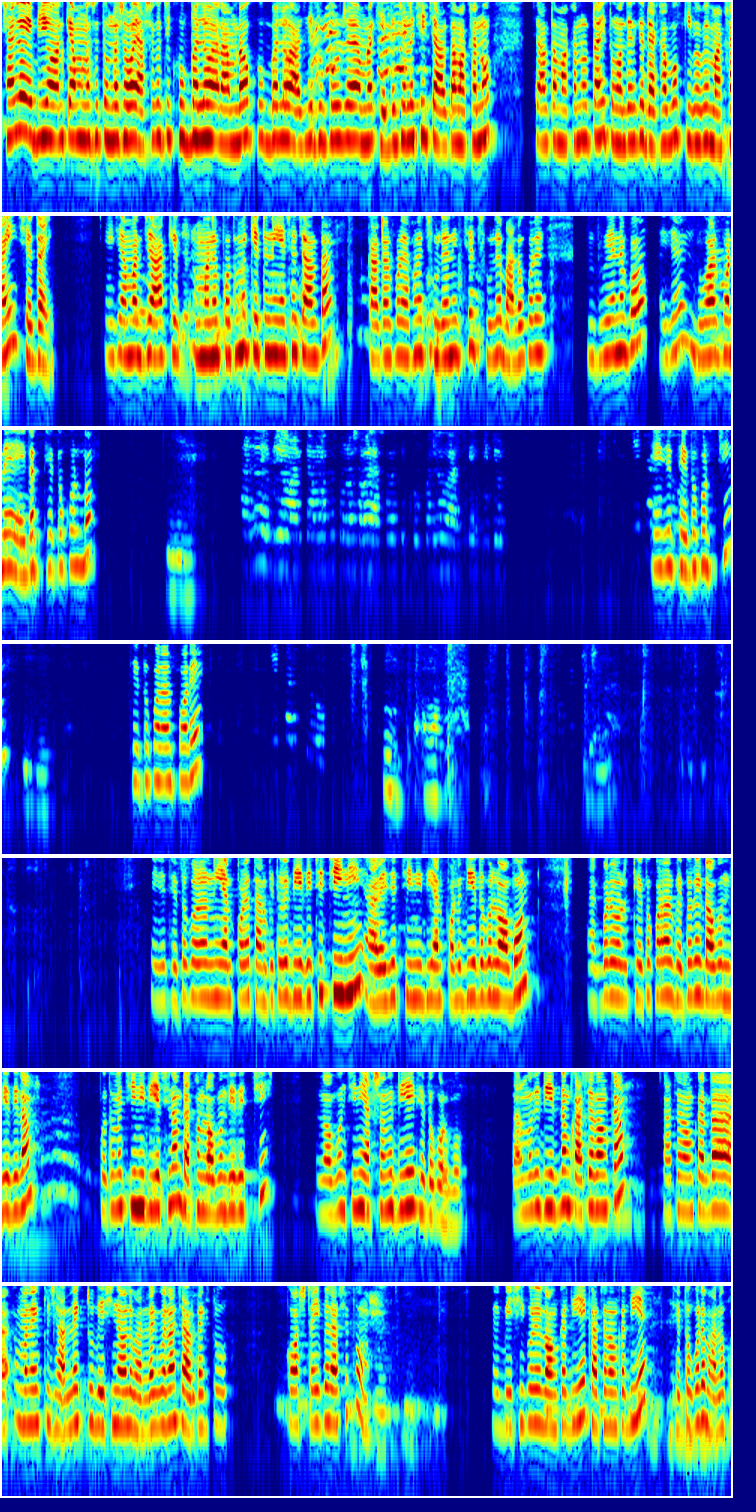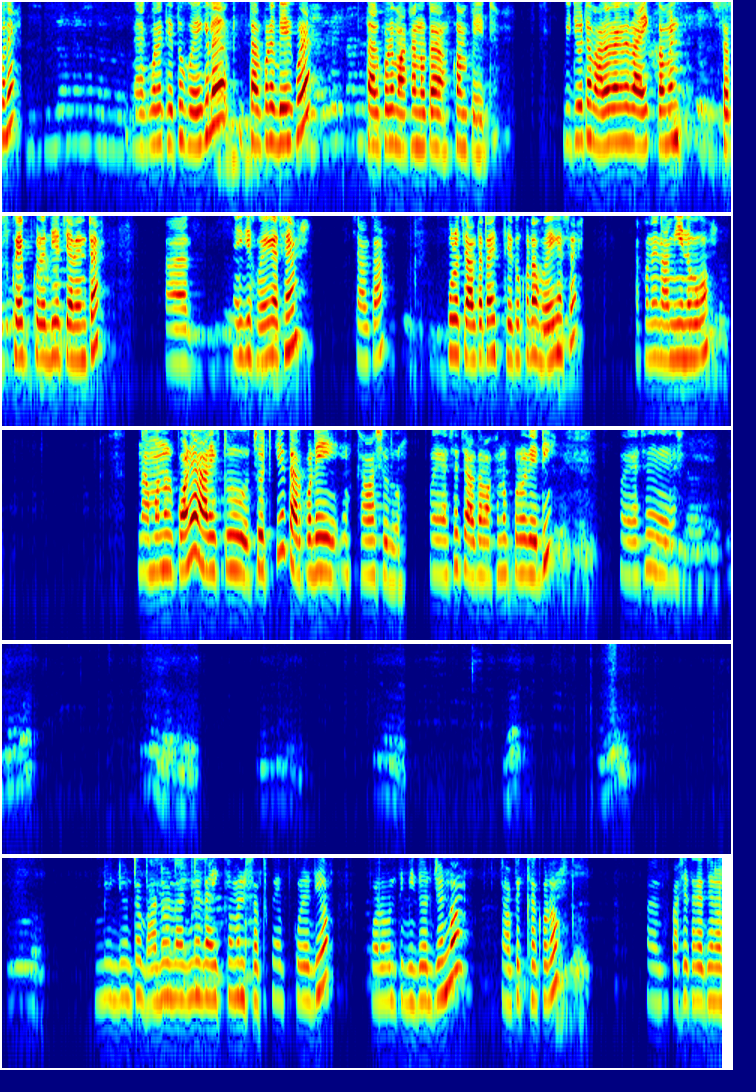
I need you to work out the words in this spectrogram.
Hello everyone কেমন আছো তোমরা সবাই? আশা করছি খুব ভালো। আর আমরাও খুব ভালো। আজকে দুপুরে আমরা খেতে চলেছি চালতা মাখানো। চালতা মাখানোটাই তোমাদেরকে দেখাবো কীভাবে মাখাই সেটাই। এই যে আমার যা মানে প্রথমে কেটে নিয়েছে চালটা কাটার পরে এখন ছুলে নিচ্ছে। ছুলে ভালো করে ধুয়ে নেব। এই যে ধোয়ার পরে এটা থেতো করব। এই যে থেতো করছি। থেতো করার পরে এই যে থেতো করে নেওয়ার পরে তার ভিতরে দিয়ে দিচ্ছি চিনি, আর এই যে চিনি দেওয়ার পরে দিয়ে দেবো লবণ। একবারে ওর থেতো করার ভেতরেই লবণ দিয়ে দিলাম। প্রথমে চিনি দিয়েছিলাম এখন লবণ দিয়ে দিচ্ছি। লবণ, চিনি একসঙ্গে দিয়েই থেতো করব। তার মধ্যে দিয়ে দিলাম কাঁচা লঙ্কা। কাঁচা লঙ্কাটা মানে একটু ঝাললে একটু বেশি না হলে ভালো লাগবে না, চালটা একটু কষ টাইপের আছে তো। বেশি করে লঙ্কা দিয়ে, কাঁচা লঙ্কা দিয়ে থেতো করে, ভালো করে একবারে থেতো হয়ে গেলে তারপরে বের করে তারপরে মাখানোটা কমপ্লিট ভিডিওটা ভালো লাগলে লাইক কমেন্ট সাবস্ক্রাইব করে দিয়ে চ্যানেলটা। আর এই যে হয়ে গেছে চালটা, পুরো চালতাটাই থেতো করা হয়ে গেছে। এখন নামিয়ে নেব। নামানোর পরে আর একটু চটকে তারপরে খাওয়া শুরু। হয়ে গেছে চালটা মাখানো পুরো রেডি হয়ে গেছে। ভিডিওটা ভালো লাগলে লাইক কমেন্ট সাবস্ক্রাইব করে দিও। পরবর্তী ভিডিওর জন্য অপেক্ষা করো। আর পাশে থাকার জন্য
